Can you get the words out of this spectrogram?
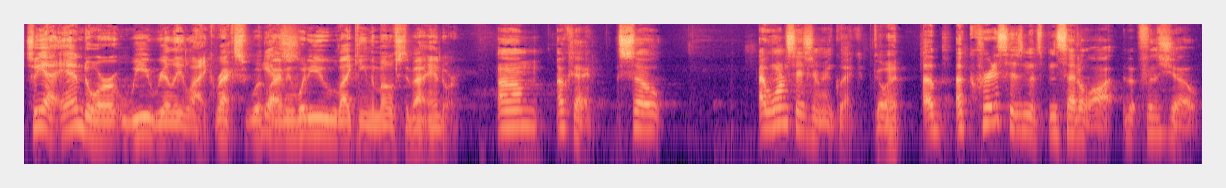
So yeah, Andor we really like. Rex, wh- I mean, what are you liking the most about Andor? Um, okay, so I want to say something real quick. Go ahead. a, a criticism that's been said a lot for the show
